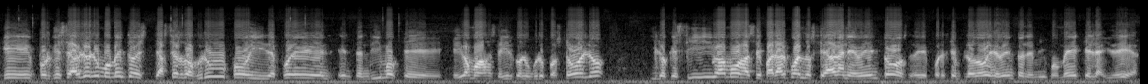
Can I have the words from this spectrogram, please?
que, porque se habló en un momento de, hacer dos grupos y después en- entendimos que, íbamos a seguir con un grupo solo. Y lo que sí íbamos a separar cuando se hagan eventos, eh, por ejemplo, dos eventos en el mismo mes, que es la idea.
